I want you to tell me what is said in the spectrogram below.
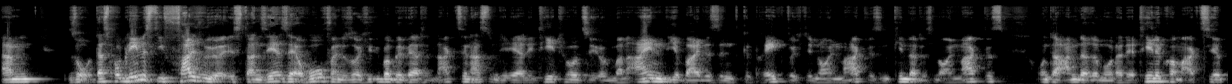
Ähm, so, das Problem ist, die Fallhöhe ist dann sehr, sehr hoch, wenn du solche überbewerteten Aktien hast und die Realität holt sie irgendwann ein. Wir beide sind geprägt durch den neuen Markt, wir sind Kinder des neuen Marktes unter anderem oder der Telekom-Aktie,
